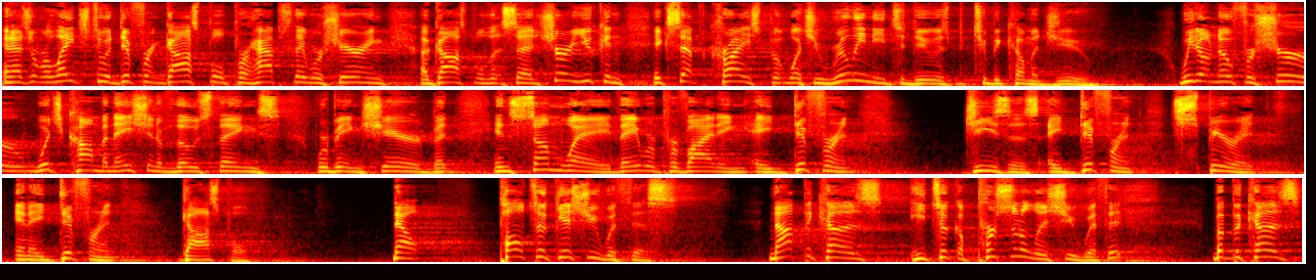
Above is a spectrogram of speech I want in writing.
And as it relates to a different gospel, perhaps they were sharing a gospel that said, sure, you can accept Christ, but what you really need to do is to become a Jew. We don't know for sure which combination of those things were being shared, but in some way they were providing a different Jesus, a different spirit, and a different gospel. Now, Paul took issue with this, not because he took a personal issue with it, but because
